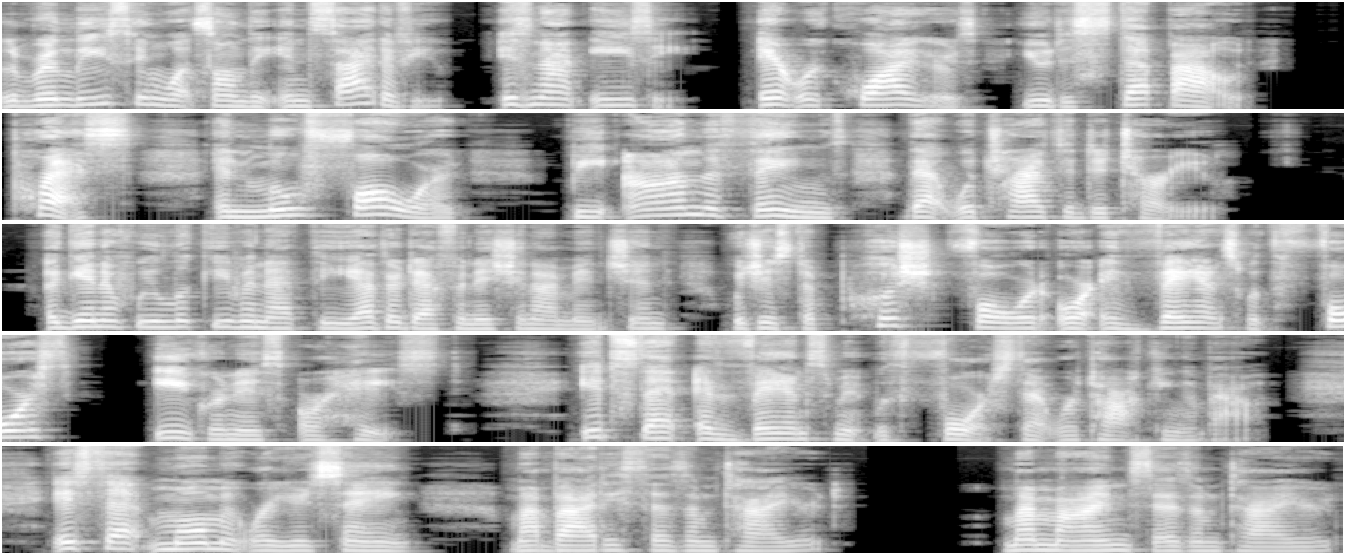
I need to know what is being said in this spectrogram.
Releasing what's on the inside of you is not easy. It requires you to step out, press, and move forward beyond the things that would try to deter you. Again, if we look even at the other definition I mentioned, which is to push forward or advance with force, eagerness, or haste. It's that advancement with force that we're talking about. It's that moment where you're saying, my body says I'm tired. My mind says I'm tired.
